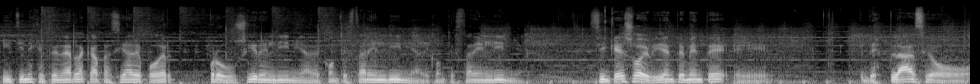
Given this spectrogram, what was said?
y tienes que tener la capacidad de poder producir en línea, de contestar en línea, de contestar en línea, sin que eso evidentemente eh, desplace o,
